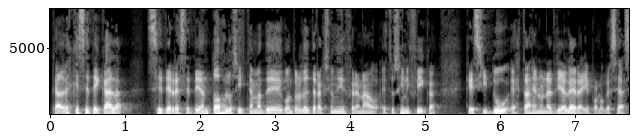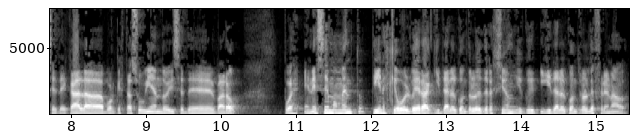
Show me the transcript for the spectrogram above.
cada vez que se te cala, se te resetean todos los sistemas de control de tracción y de frenado. Esto significa que si tú estás en una trialera y por lo que sea se te cala porque está subiendo y se te paró, pues en ese momento tienes que volver a quitar el control de tracción y, quitar el control de frenado.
